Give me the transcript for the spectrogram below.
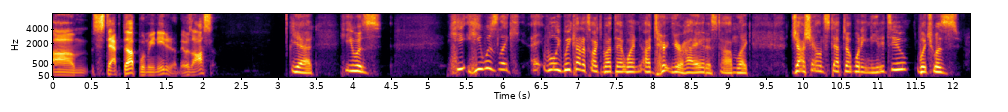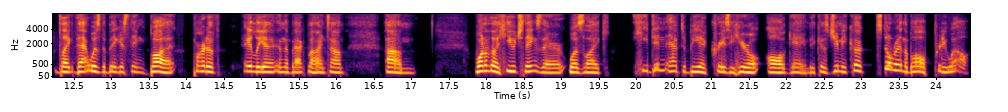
um stepped up when we needed him. It was awesome. Yeah, he was. He he was like eh, well we kind of talked about that when uh, during your hiatus Tom like Josh Allen stepped up when he needed to which was like that was the biggest thing but part of hey Leah in the back behind Tom um one of the huge things there was like he didn't have to be a crazy hero all game because Jimmy Cook still ran the ball pretty well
